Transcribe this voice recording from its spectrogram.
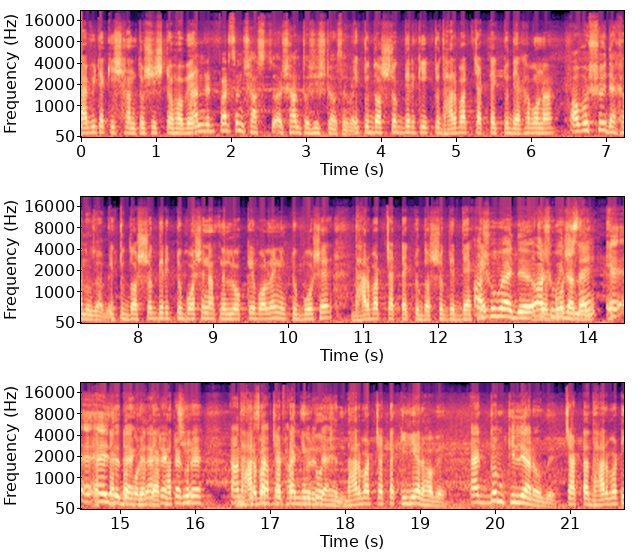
গাভীটা কি শান্তশিষ্ট হবে? হান্ড্রেড পার্সেন্ট শান্তশিষ্ট আছে ভাই। একটু দর্শকদেরকে একটু ধারবার চারটা একটু দেখাবো না? অবশ্যই দেখানো যাবে। একটু দর্শকদের একটু বসেন আপনার লোককে বলেন একটু বসে ধারবার চারটা একটু দর্শকদের দেখাই। অসুবিধা নাই এই যে দেখেন একটা করে টানতেছে, ধারবার চারটা কিন্তু দেখেন। ধারবার চারটা ক্লিয়ার হবে। একদম ক্লিয়ার হবে। চারটা ধারবাটি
